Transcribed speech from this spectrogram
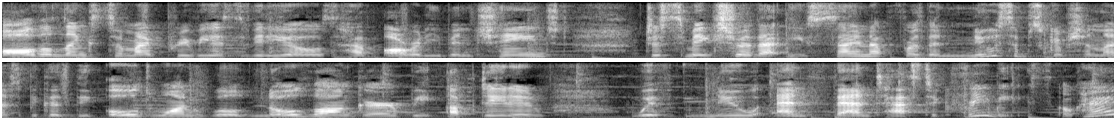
All the links to my previous videos have already been changed. Just make sure that you sign up for the new subscription list because the old one will no longer be updated with new and fantastic freebies, okay?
